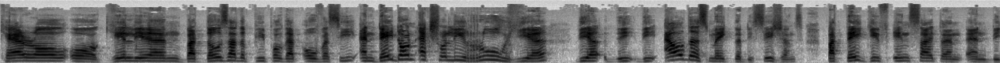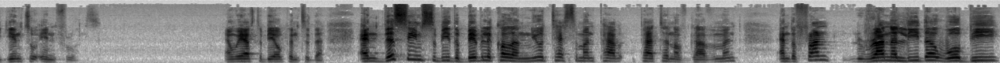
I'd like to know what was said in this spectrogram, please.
Carol or Gillian, but those are the people that oversee, and they don't actually rule here. The, the, the elders make the decisions, but they give insight and, and begin to influence. And we have to be open to that. And this seems to be the biblical and New Testament pa- pattern of government. And the front runner leader will be,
